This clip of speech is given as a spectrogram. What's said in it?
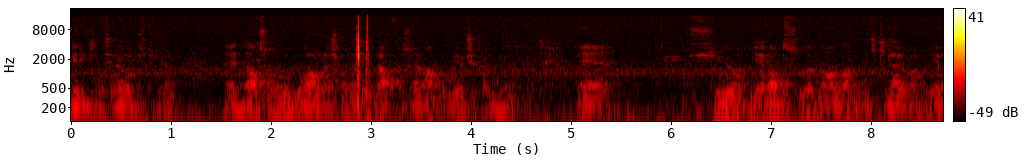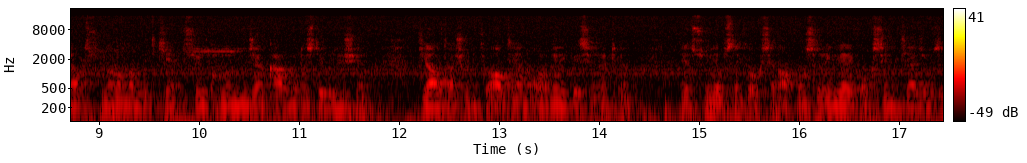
birikintiler oluşturuyor. E, daha sonra bu buharlaşmayla tekrar atmosfere ne yapabiliyor? Çıkabiliyor. E, suyu yeraltı sularına alan bitkiler var. Yeraltı sularına alınan bitki suyu kullanınca karbondioksitle birleşiyor. C6H12O6 yani organik besin üretiyor. E, suyun yapısındaki oksijen atmosfere giderek oksijen ihtiyacımızı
